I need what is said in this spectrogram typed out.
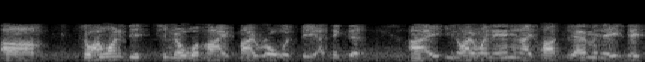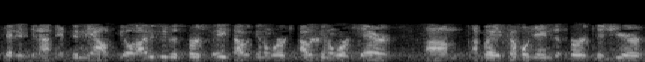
Um, so I wanted to, to know what my my role would be. I think that I, you know, I went in and I talked to them, and they they said it's in, it's in the outfield. Obviously, this first base, I was going to work. I was going to work there. Um, I played a couple games at first this year,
